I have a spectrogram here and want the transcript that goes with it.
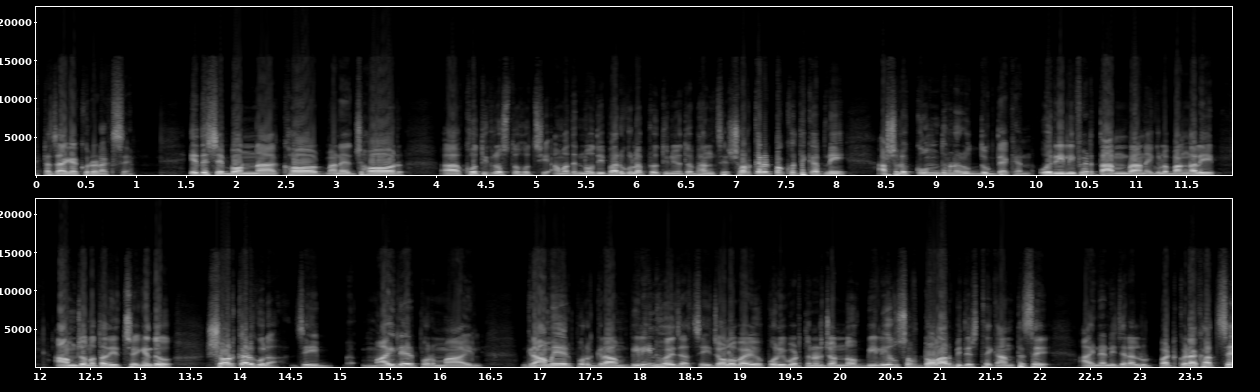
একটা জায়গা করে রাখছে। এদেশে বন্যা, খড় মানে ঝড় ক্ষতিগ্রস্ত হচ্ছে, আমাদের নদী পারগুলো প্রতিনিয়ত ভাঙছে। সরকারের পক্ষ থেকে আপনি আসলে কোন ধরনের উদ্যোগ দেখেন? ওই রিলিফের তান বান এগুলো বাঙালি আমজনতা দিচ্ছে, কিন্তু সরকারগুলা যেই মাইলের পর মাইল, গ্রামের পর গ্রাম বিলীন হয়ে যাচ্ছে এই জলবায়ু পরিবর্তনের জন্য বিলিয়নস অফ ডলার বিদেশ থেকে আনতেছে আইনা নিজেরা লুটপাট করে খাচ্ছে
